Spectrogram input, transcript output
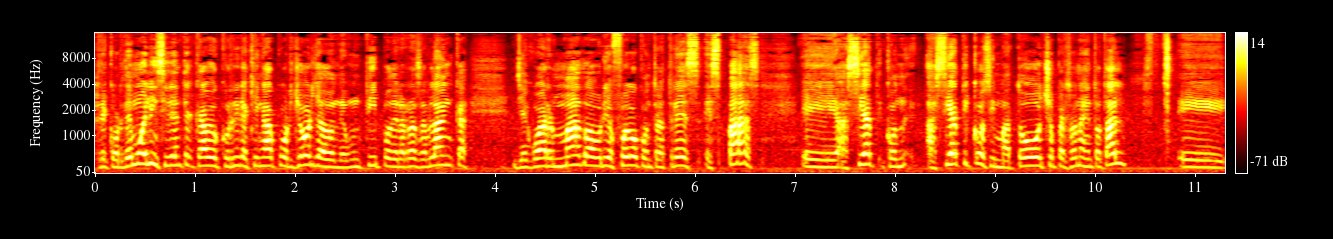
Recordemos el incidente que acaba de ocurrir aquí en Awkward, Georgia, donde un tipo de la raza blanca llegó armado, abrió fuego contra tres spas eh, asiáticos y mató ocho personas en total. Eh,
